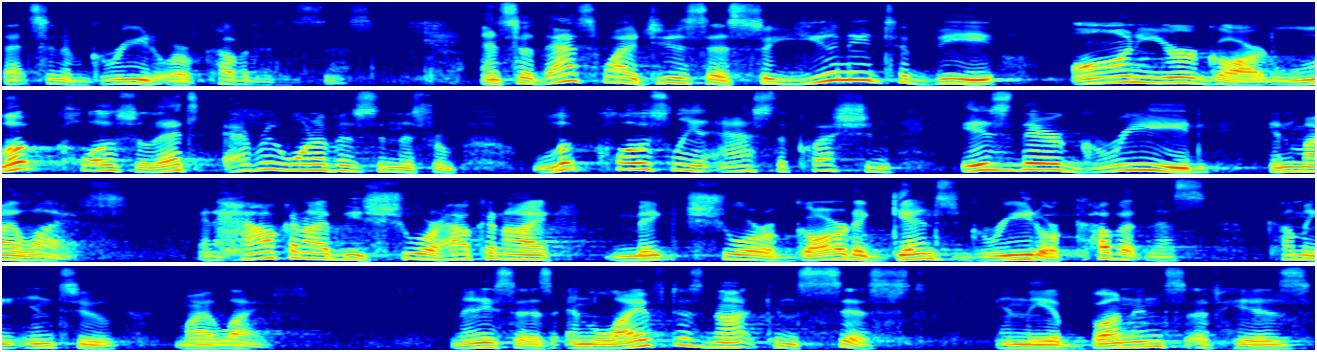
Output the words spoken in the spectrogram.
that sin of greed or of covetousness? And so that's why Jesus says, so you need to be on your guard. Look closely. That's every one of us in this room. Look closely and ask the question Is there greed in my life? And how can I be sure? How can I make sure or guard against greed or covetousness coming into my life? And then he says, And life does not consist in the abundance of his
